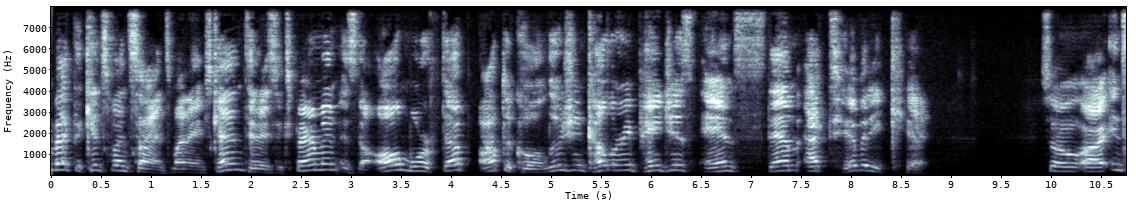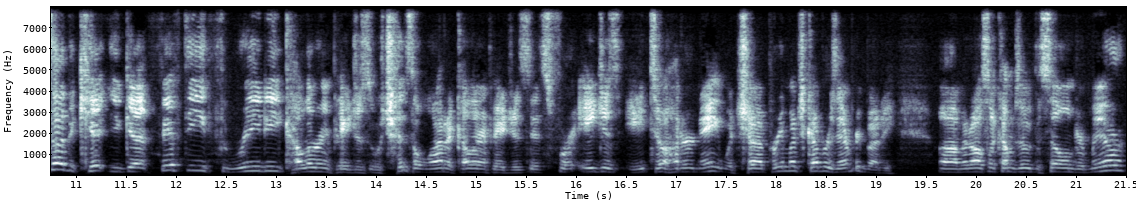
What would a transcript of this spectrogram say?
Welcome back to Kids Fun Science. My name's Ken. Today's experiment is the all morphed up optical illusion coloring pages and STEM activity kit. So uh, inside the kit you get 50 3D coloring pages, which is a lot of coloring pages. It's for ages 8 to 108, which uh, pretty much covers everybody. Um, it also comes with a cylinder mirror,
